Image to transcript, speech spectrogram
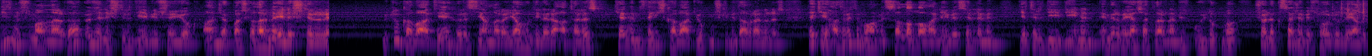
Biz Müslümanlarda öz eleştiri diye bir şey yok. Ancak başkalarını eleştiririz. Bütün kabahati Hristiyanlara, Yahudilere atarız. Kendimizde hiç kabahat yokmuş gibi davranırız. Peki Hazreti Muhammed sallallahu aleyhi ve sellemin getirdiği dinin emir ve yasaklarına biz uyduk mu? Şöyle kısaca bir sorgulayalım.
